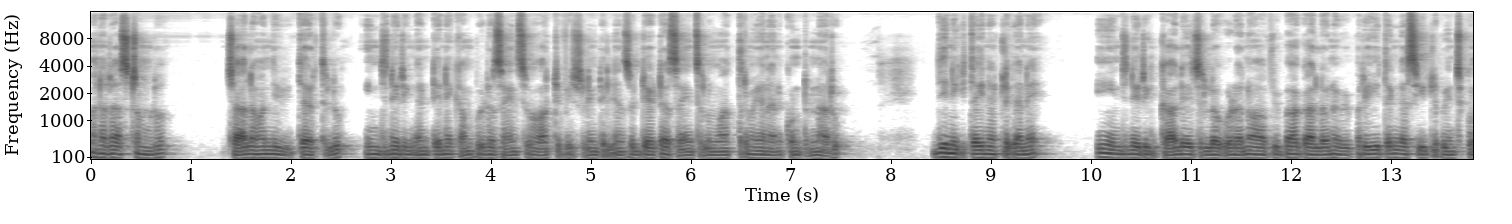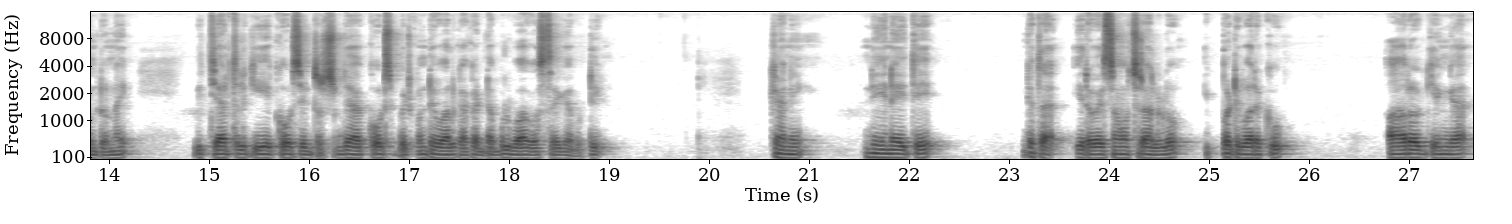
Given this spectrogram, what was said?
మన రాష్ట్రంలో చాలామంది విద్యార్థులు ఇంజనీరింగ్ అంటేనే computer science artificial intelligence data సైన్స్లు మాత్రమే అని అనుకుంటున్నారు. దీనికి తగినట్లుగానే ఈ ఇంజనీరింగ్ కాలేజీల్లో కూడాను ఆ విభాగాల్లోనూ విపరీతంగా సీట్లు పెంచుకుంటున్నాయి. విద్యార్థులకి ఏ కోర్స్ ఇంట్రెస్ట్ ఉంటే ఆ కోర్స్ పెట్టుకుంటే వాళ్ళకి అక్కడ డబ్బులు బాగా వస్తాయి కాబట్టి. కానీ నేనైతే గత ఇరవై సంవత్సరాలలో ఇప్పటి వరకు ఆరోగ్యంగా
